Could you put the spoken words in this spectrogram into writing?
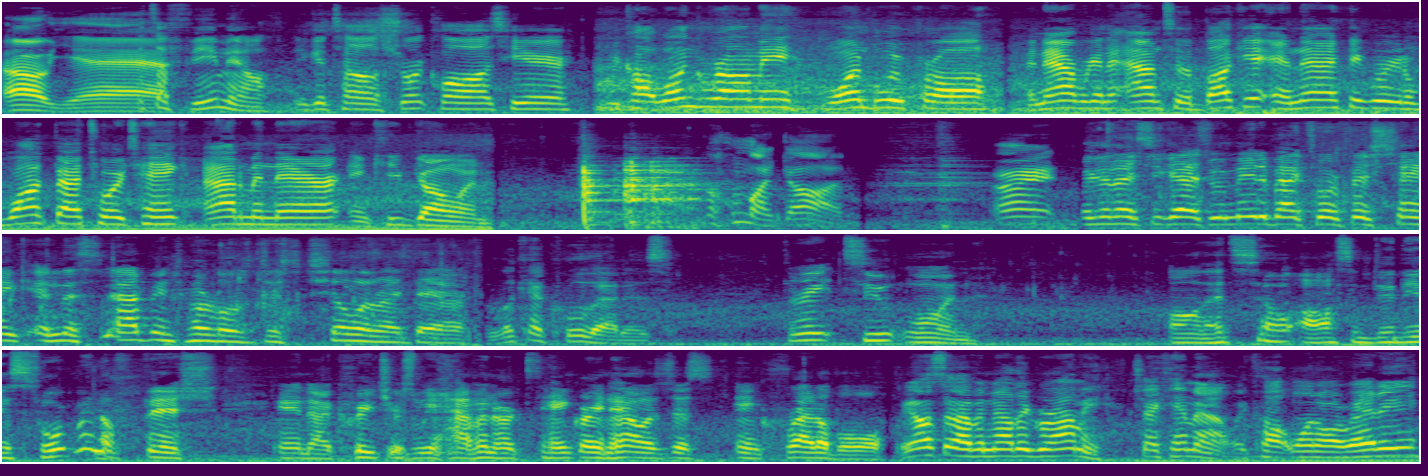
Oh, yeah. It's a female. You can tell short claws here. We caught one gourami, one blue craw, and now we're gonna add them to the bucket, and then I think we're gonna walk back to our tank, add them in there, and keep going. Oh my god. All right, look at this, you guys. We made it back to our fish tank, and the snapping turtle is just chilling right there. Look how cool that is. Three, two, one. Oh, that's so awesome, dude. The assortment of fish and uh, creatures we have in our tank right now is just incredible. We also have another gourami. Check him out. We caught one already,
